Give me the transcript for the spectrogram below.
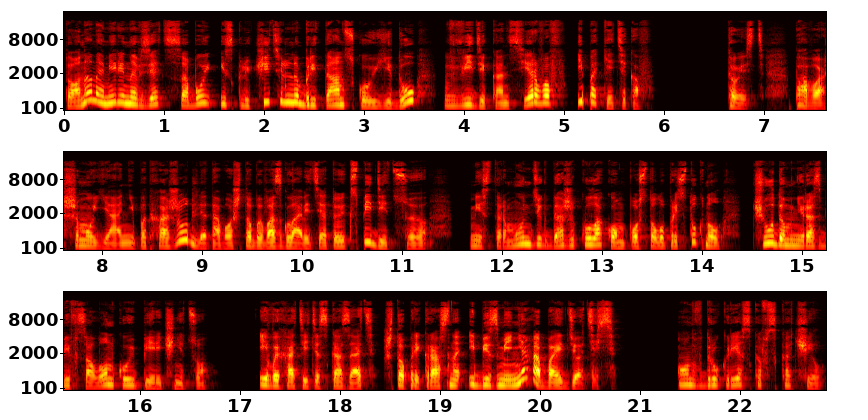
то она намерена взять с собой исключительно британскую еду в виде консервов и пакетиков. То есть, по-вашему, я не подхожу для того, чтобы возглавить эту экспедицию, Мистер Мундик даже кулаком по столу пристукнул, чудом не разбив солонку и перечницу. «И вы хотите сказать, что прекрасно и без меня обойдетесь?» Он вдруг резко вскочил.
